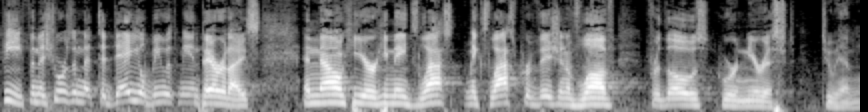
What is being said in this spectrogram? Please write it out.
thief and assures him that today you'll be with me in paradise. And now, here, he makes last, makes last provision of love for those who are nearest to him.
